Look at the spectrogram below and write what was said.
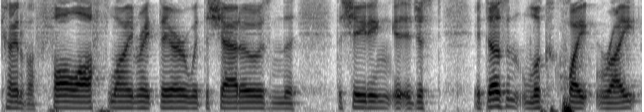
kind of a fall off line right there with the shadows and the, the shading. It, just it doesn't look quite right.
